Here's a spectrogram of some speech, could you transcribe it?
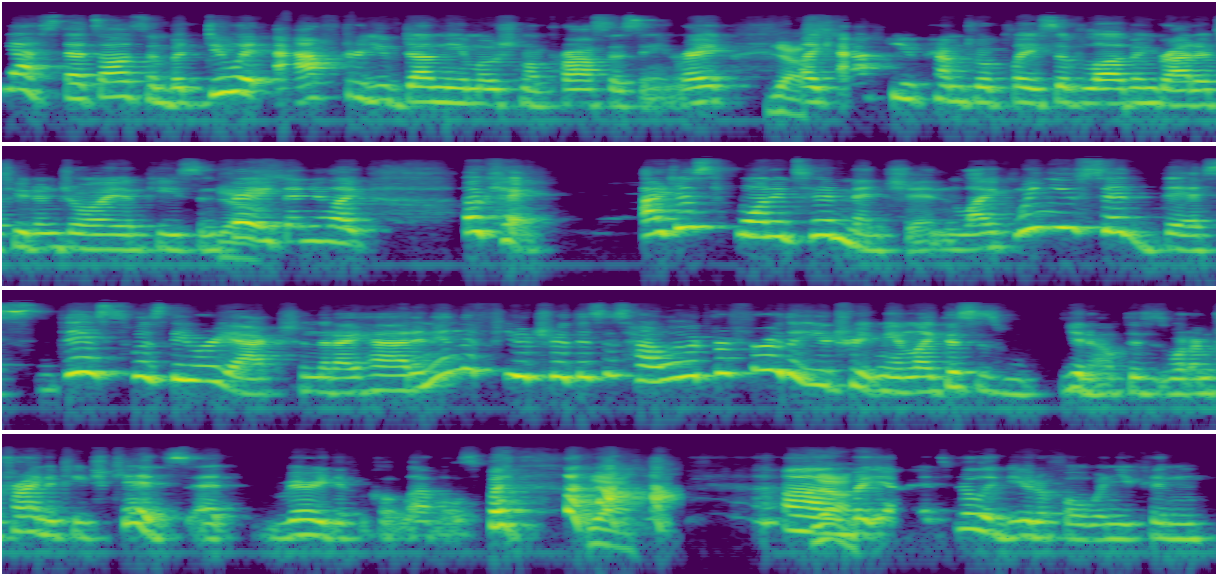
yes, that's awesome. But do it after you've done the emotional processing, right? Yes. Like after you come to a place of love and gratitude and joy and peace and. Faith, and you're like, okay, I just wanted to mention, like, when you said this, this was the reaction that I had. And in the future, this is how I would prefer that you treat me. And like, this is, you know, this is what I'm trying to teach kids at very difficult levels. But yeah. um, yeah. But yeah, it's really beautiful when you can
